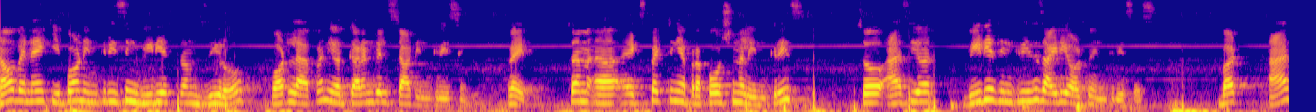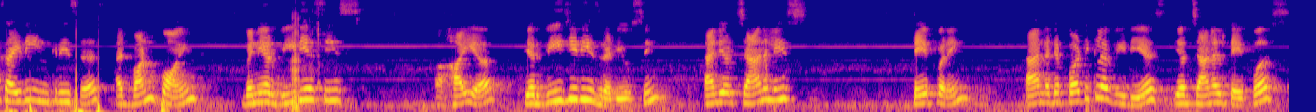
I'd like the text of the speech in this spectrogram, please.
now when I keep on increasing VDS from 0 what will happen? Your current will start increasing right? So I'm uh, expecting a proportional increase. So as your VDS increases ID also increases. But as ID increases at one point when your VDS is uh, higher your VGD is reducing and your channel is tapering and at a particular VDS your channel tapers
